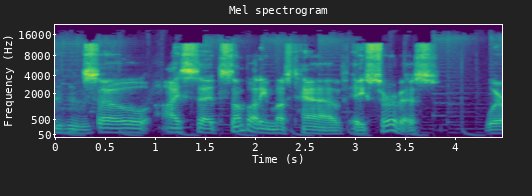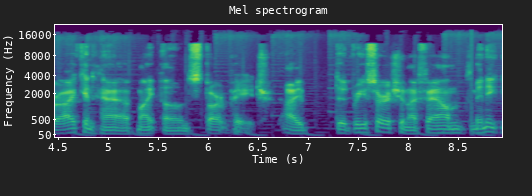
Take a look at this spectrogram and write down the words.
Mm-hmm. So I said, somebody must have a service where I can have my own start page. I did research and I found many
